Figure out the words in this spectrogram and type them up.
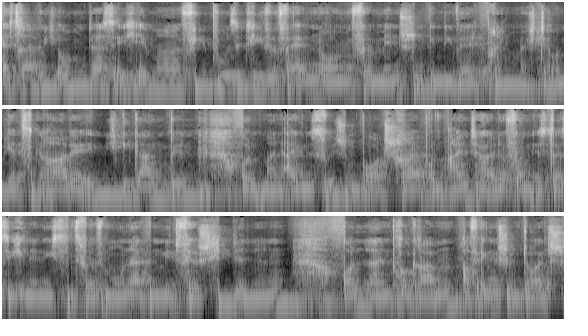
Es treibt mich um, dass ich immer viel positive Veränderungen für Menschen in möchte und jetzt gerade in mich gegangen bin und mein eigenes Vision Board schreibe und ein Teil davon ist, dass ich in den nächsten zwölf Monaten mit verschiedenen Online-Programmen auf Englisch und Deutsch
